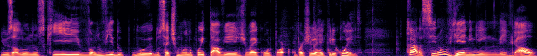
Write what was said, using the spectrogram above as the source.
e os alunos que vão vir do, do, do sétimo ano pro oitavo e a gente vai compa- compartilhar recreio com eles. Cara, se não vier ninguém legal,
